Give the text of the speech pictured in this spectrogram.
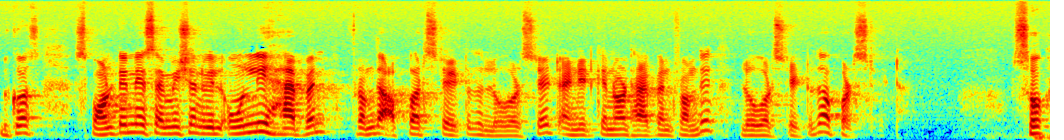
because spontaneous emission will only happen from the upper state to the lower state and it cannot happen from the lower state to the upper state. So,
